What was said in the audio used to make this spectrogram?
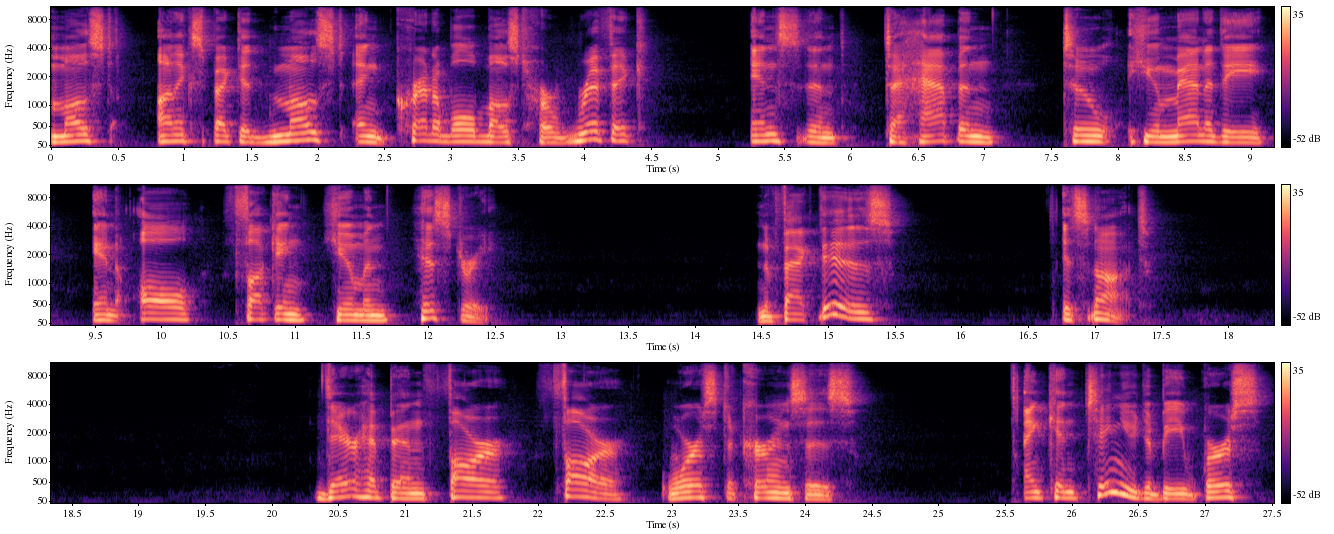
most unexpected, most incredible, most horrific incident to happen to humanity in all fucking human history. And the fact is, it's not. There have been far, far worse occurrences and continue to be worse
